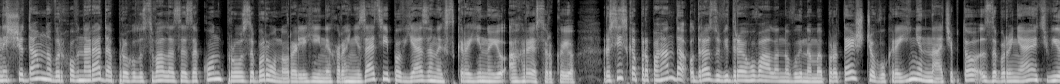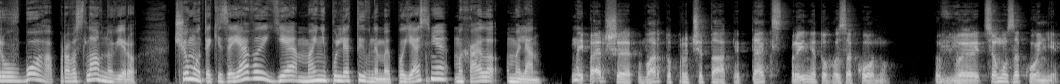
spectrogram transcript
Нещодавно Верховна Рада проголосувала за закон про заборону релігійних організацій, пов'язаних з країною-агресоркою. Російська пропаганда одразу відреагувала новинами про те, що в Україні, начебто, забороняють віру в Бога, православну віру. Чому такі заяви є маніпулятивними? Пояснює Михайло Омелян. Найперше, варто прочитати текст прийнятого закону. В цьому законі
